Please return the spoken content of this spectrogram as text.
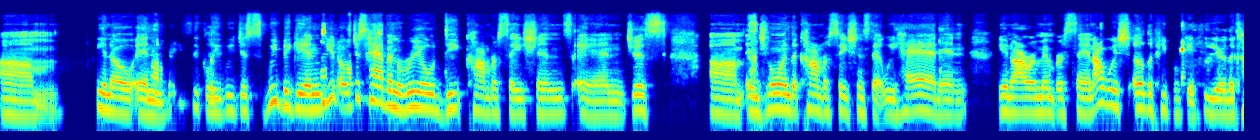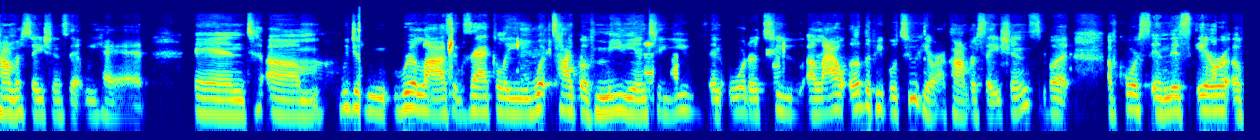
um, you know and basically we just we begin you know just having real deep conversations and just um, enjoying the conversations that we had and you know i remember saying i wish other people could hear the conversations that we had and um, we just realize exactly what type of medium to use in order to allow other people to hear our conversations but of course in this era of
